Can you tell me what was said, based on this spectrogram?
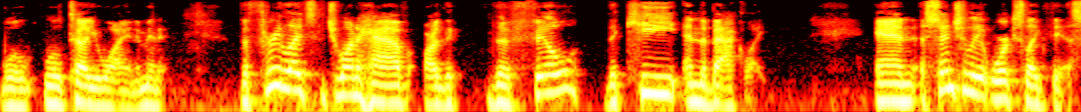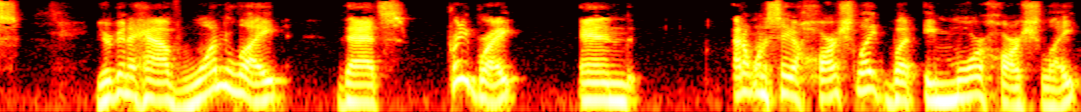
we'll, we'll tell you why in a minute. The three lights that you want to have are the, the fill, the key, and the backlight. And essentially it works like this. You're going to have one light that's pretty bright and I don't want to say a harsh light, but a more harsh light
